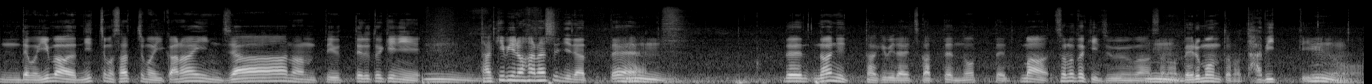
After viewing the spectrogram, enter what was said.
んでも今はニッチもサッチもいかないんじゃーなんて言ってる時にうん。焚き火の話になって、うん。で何焚き火台使ってんのってまあその時自分はそのうんベルモントの旅っていうのを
